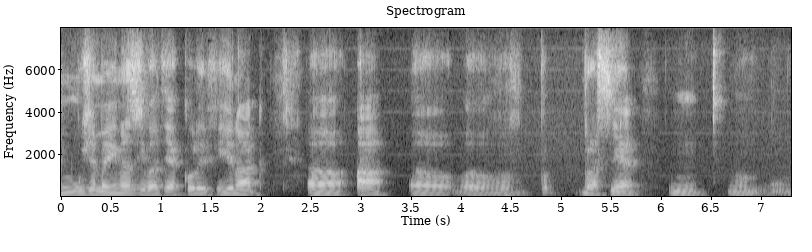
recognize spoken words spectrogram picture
můžeme ji nazývat jakkoliv jinak a vlastně hm, hm,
